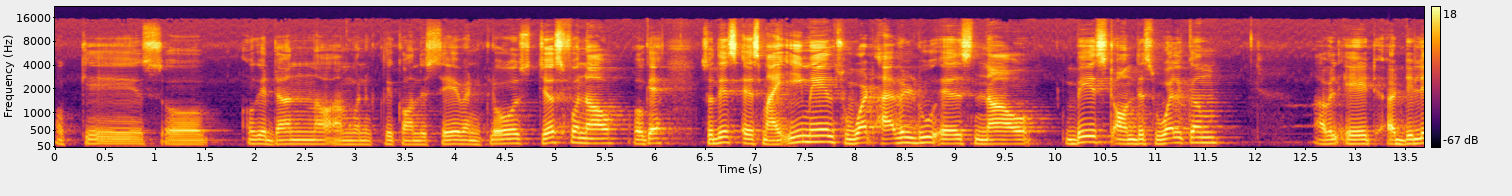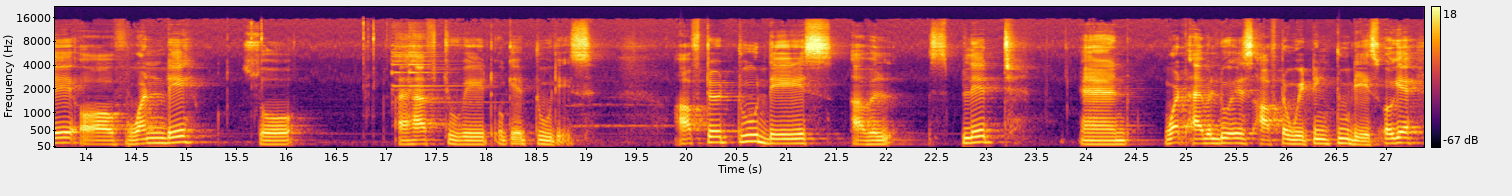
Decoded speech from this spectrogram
okay so okay done. Now i'm going to click on the save and close just for now okay? So this is my email so what i will do is now based on this welcome i will add a delay of one day. So i have to wait okay two days. After two days i will split and what I will do is after waiting two days okay?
